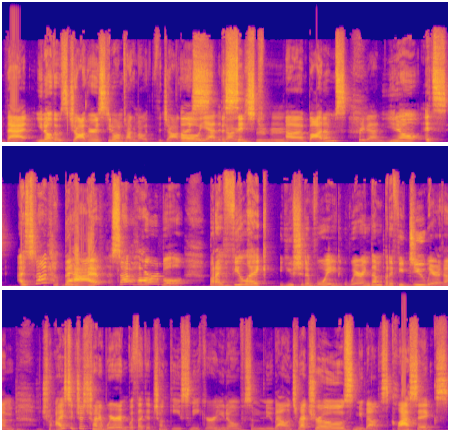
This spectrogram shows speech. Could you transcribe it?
that you know those joggers. You know what I'm talking about with the joggers? Oh, yeah, the the joggers. Mm-hmm. cinched uh, bottoms. Pretty bad. You know, it's it's not bad. It's not horrible, but I feel like you should avoid wearing them. But if you do wear them, try, I suggest trying to wear it with like a chunky sneaker. You know, some New Balance retros, New Balance classics,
